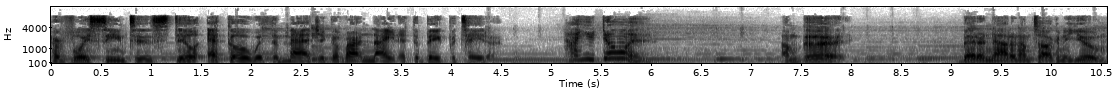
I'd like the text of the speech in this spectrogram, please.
Her voice seemed to still echo with the magic of our night at the baked potato. How you doing? I'm good. Better now that I'm talking to you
